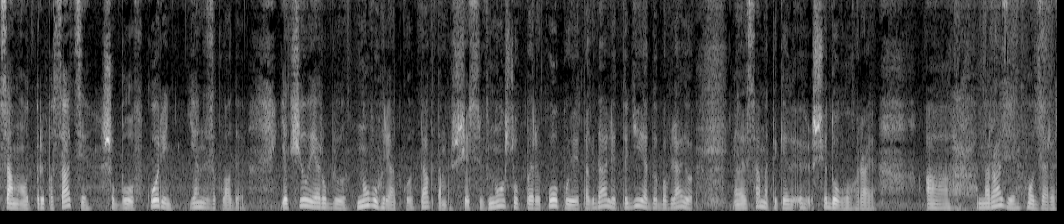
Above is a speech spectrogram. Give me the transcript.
саме от при посадці, щоб було в корінь, я не закладаю. Якщо я роблю нову грядку, так, там щось вношу, перекопую і так далі, тоді я додаю е, саме таке, е, що довго грає. А наразі, от зараз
